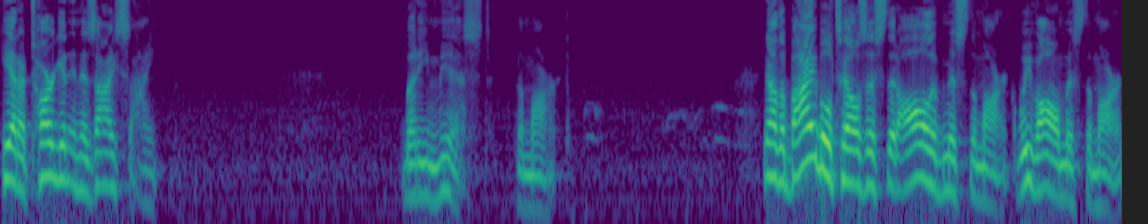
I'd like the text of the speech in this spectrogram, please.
he had a target in his eyesight, but he missed the mark. Now, the Bible tells us that all have missed the mark. We've all missed the mark.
